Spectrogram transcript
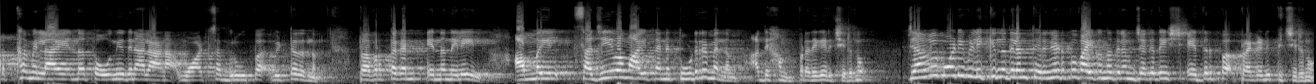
അർത്ഥമില്ല എന്ന് തോന്നിയതിനാലാണ് വാട്സപ്പ് ഗ്രൂപ്പ് വിട്ടതെന്നും പ്രവർത്തകൻ എന്ന നിലയിൽ അമ്മയിൽ സജീവമായി തന്നെ തുടരുമെന്നും അദ്ദേഹം പ്രതികരിച്ചിരുന്നു. ജനറൽ ബോഡി വിളിക്കുന്നതിലും തിരഞ്ഞെടുപ്പ് വൈകുന്നതിലും ജഗദീഷ് എതിർപ്പ് പ്രകടിപ്പിച്ചിരുന്നു.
